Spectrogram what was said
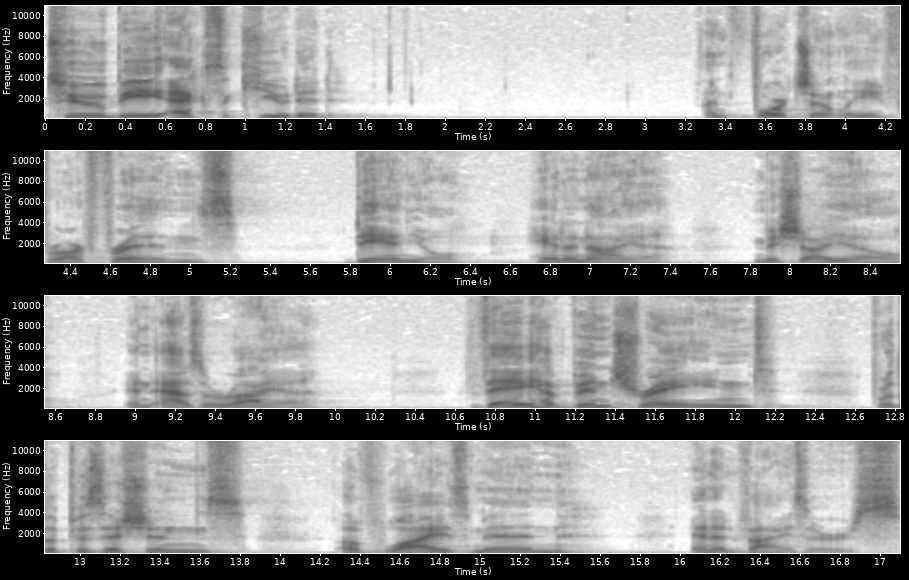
to be executed. Unfortunately for our friends, Daniel, Hananiah, Mishael, and Azariah, they have been trained for the positions of wise men and advisors,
